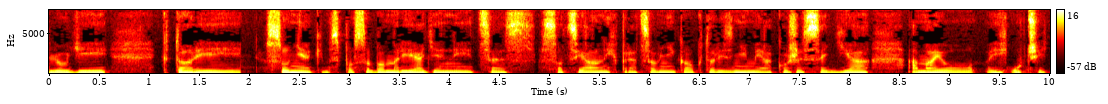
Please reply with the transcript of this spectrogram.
ľudí, ktorí sú nejakým spôsobom riadení cez sociálnych pracovníkov, ktorí s nimi akože sedia a majú ich učiť,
